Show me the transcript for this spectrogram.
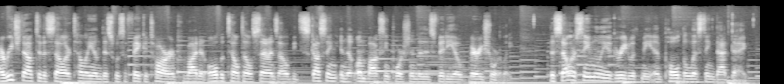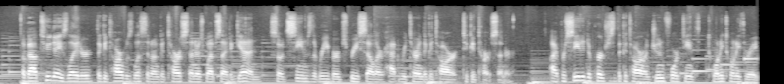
I reached out to the seller telling him this was a fake guitar and provided all the telltale signs I will be discussing in the unboxing portion of this video very shortly. The seller seemingly agreed with me and pulled the listing that day. About two days later, the guitar was listed on Guitar Center's website again, so it seems the Reverb's reseller had returned the guitar to Guitar Center. I proceeded to purchase the guitar on June 14, 2023,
